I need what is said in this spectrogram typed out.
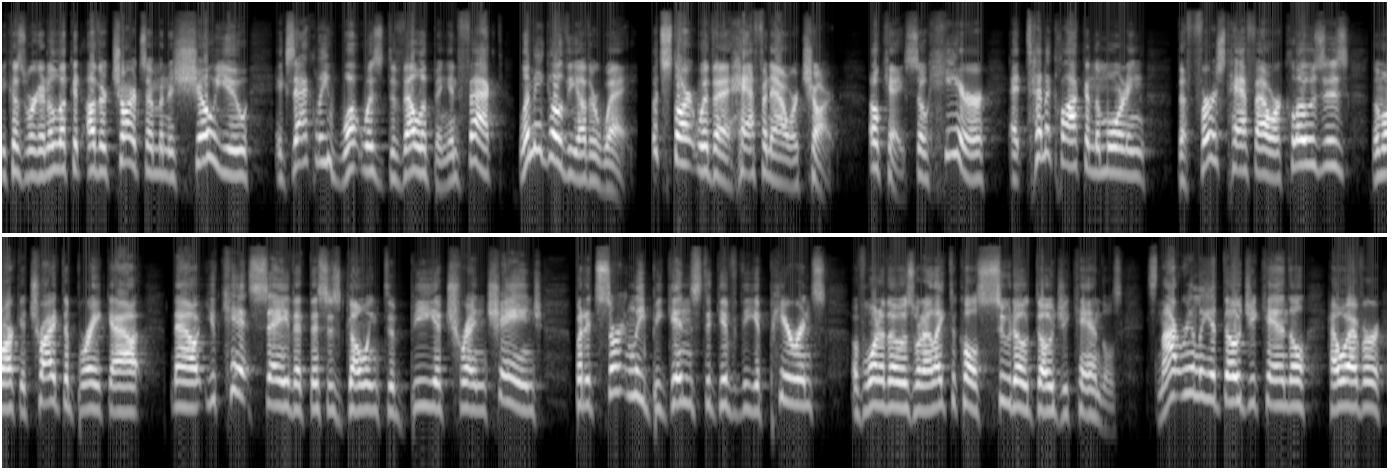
because we're going to look at other charts. I'm going to show you exactly what was developing. In fact, let me go the other way. Let's start with a half an hour chart. Okay, so here at 10 o'clock in the morning, the first half hour closes, the market tried to break out. Now, you can't say that this is going to be a trend change, but it certainly begins to give the appearance of one of those, what I like to call pseudo doji candles. It's not really a doji candle, however,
